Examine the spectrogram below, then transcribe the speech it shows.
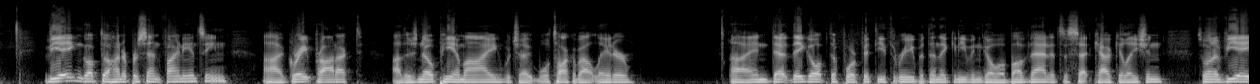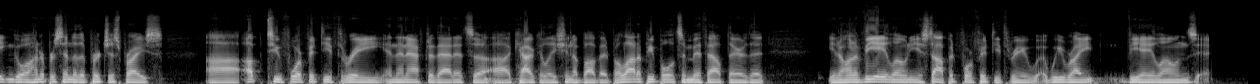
VA can go up to 100% financing. Uh, great product. Uh, there's no PMI, which I will talk about later. Uh, and th- they go up to 453, but then they can even go above that. It's a set calculation. So on a VA, you can go 100% of the purchase price uh, up to 453, and then after that, it's a, a calculation above it. But a lot of people, it's a myth out there that you know on a VA loan you stop at 453. We write VA loans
